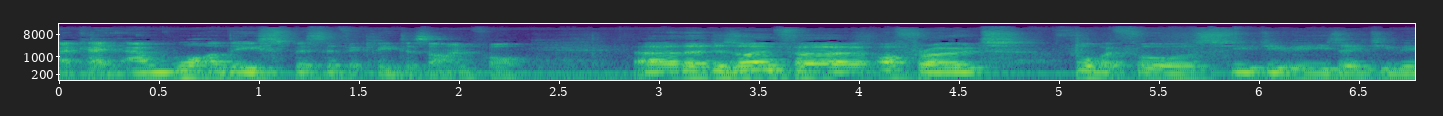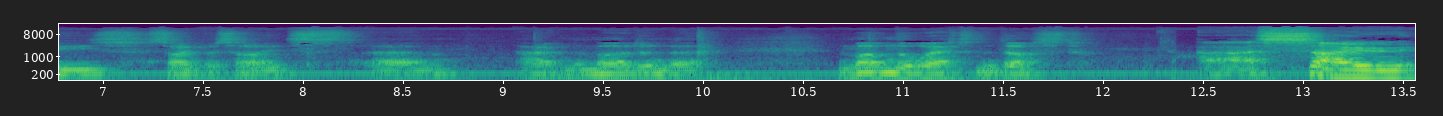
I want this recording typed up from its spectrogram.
Okay, and what are these specifically designed for? Uh, they're designed for off road, 4x4s, UTVs, ATVs, side by sides, um, out in the mud and the, the mud and the wet and the dust. Uh, so,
